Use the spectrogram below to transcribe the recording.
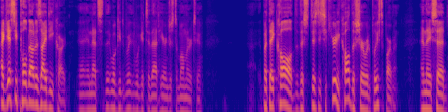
I guess he pulled out his ID card, and that's we'll get we'll get to that here in just a moment or two. But they called this Disney security called the Sherwood Police Department, and they said,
